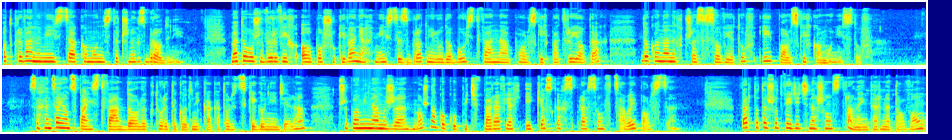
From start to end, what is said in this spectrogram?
Odkrywamy miejsca komunistycznych zbrodni. Mateusz Wyrwich o poszukiwaniach miejsc zbrodni ludobójstwa na polskich patriotach dokonanych przez Sowietów i polskich komunistów. Zachęcając Państwa do lektury tygodnika katolickiego Niedziela, przypominam, że można go kupić w parafiach i kioskach z prasą w całej Polsce. Warto też odwiedzić naszą stronę internetową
